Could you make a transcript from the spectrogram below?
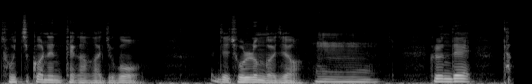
정치권한테 가가지고 이제 졸른 거죠. 음. 그런데 다,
